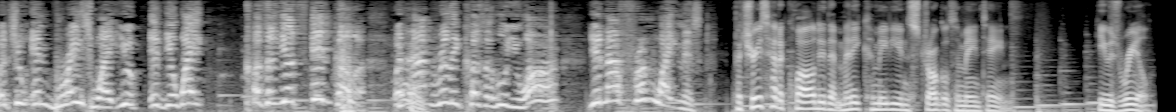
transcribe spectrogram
but you embrace white, you if you're white because of your skin color, but not really because of who you are. You're not from whiteness. Patrice had a quality that many comedians struggle to maintain. He was real.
